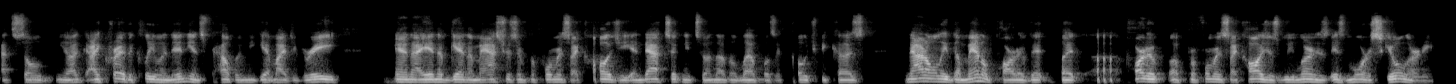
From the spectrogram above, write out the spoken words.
that." So, you know, I, I credit the Cleveland Indians for helping me get my degree, and I ended up getting a master's in performance psychology, and that took me to another level as a coach because not only the mental part of it, but uh, part of, of performance psychology, as we learn, is, is more skill learning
